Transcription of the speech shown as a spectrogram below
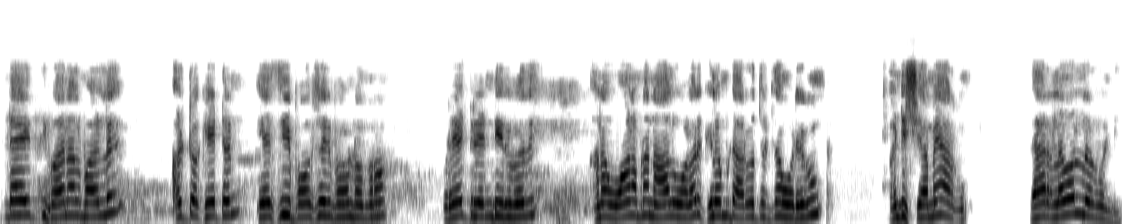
ரெண்டாயிரத்தி பதினாலு மாடலு அல்டோ கேட்டன் ஏசி பவர் ஸ்டேரிங் பவுண்ட் வந்துடும் ரேட் ரெண்டு இருபது. ஆனால் ஓனம்னா நாலு ஓனர். கிலோமீட்டர் அறுபத்தெட்டு தான் ஓடிருக்கும். வண்டி செமையாக இருக்கும். வேறு லெவலில் இருக்கும் வண்டி.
